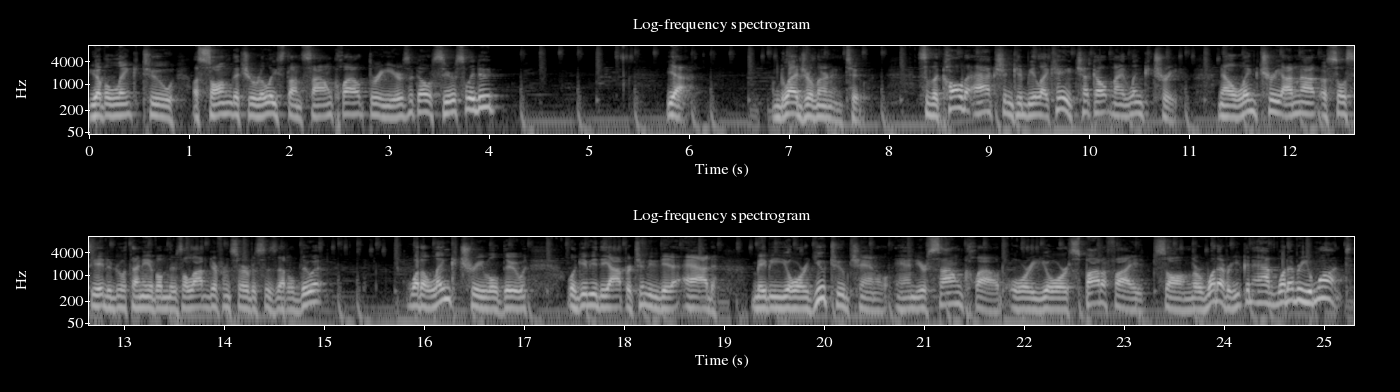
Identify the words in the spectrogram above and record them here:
You have a link to a song that you released on SoundCloud three years ago. Seriously, dude? Yeah, I'm glad you're learning too. So the call to action could be like, hey, check out my link tree. Now, Linktree, I'm not associated with any of them. There's a lot of different services that'll do it. What a link tree will do will give you the opportunity to add maybe your YouTube channel and your SoundCloud or your Spotify song or whatever. You can add whatever you want.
